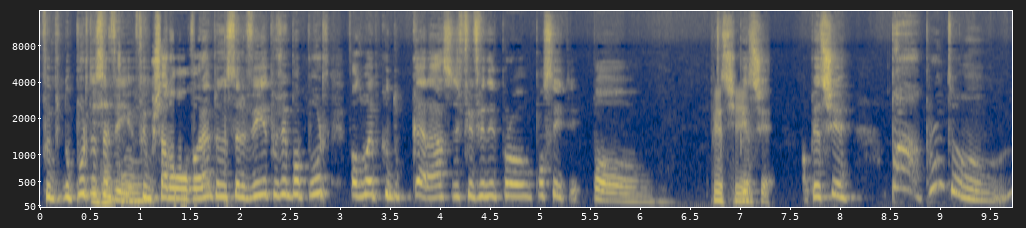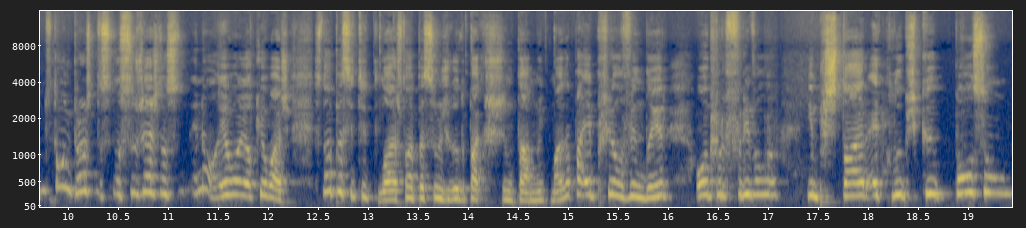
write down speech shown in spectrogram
fui, no Porto não servia, fui emprestado ao Wolverhampton não servia, depois vem para o Porto, faz uma época do caraças e foi vendido para o, para o City, para o PSG. PSG. Ao PSG. Pá, pronto, estão emprestados. Se, se os gajos não, não eu, é o que eu acho. Se não é para ser titular, se não é para ser um jogador para acrescentar muito mais, epá, é preferível vender ou é preferível emprestar a clubes que possam,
